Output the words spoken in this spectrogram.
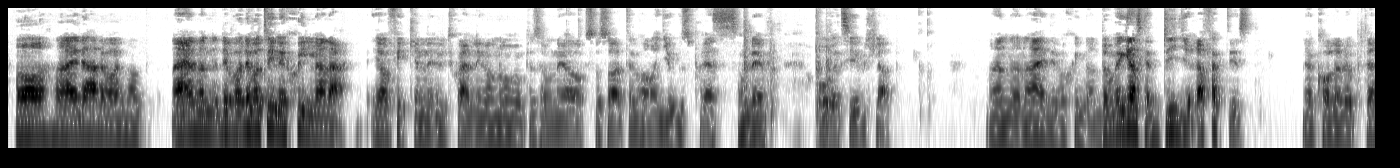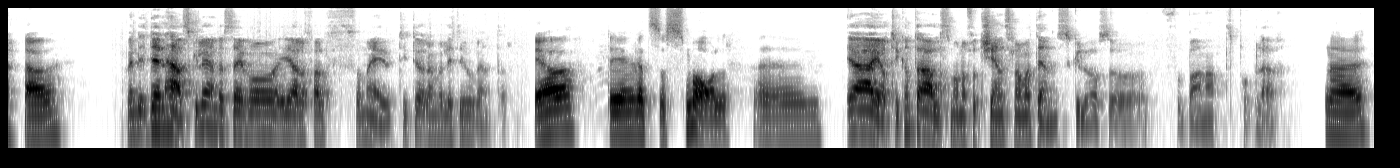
Ja, nej det hade varit något. Nej men det var, det var tydligen skillnad där. Jag fick en utskällning av någon person när jag också sa att det var någon juicepress som blev årets julklapp. Men eh, nej, det var skillnad. De är ganska dyra faktiskt. När jag kollade upp det. ja. Men den här skulle jag ändå säga var, i alla fall för mig, tyckte jag den var lite oväntad. Ja, det är en rätt så smal. ehm, Ja, jag tycker inte alls man har fått känslan av att den skulle vara så förbannat populär. nej.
